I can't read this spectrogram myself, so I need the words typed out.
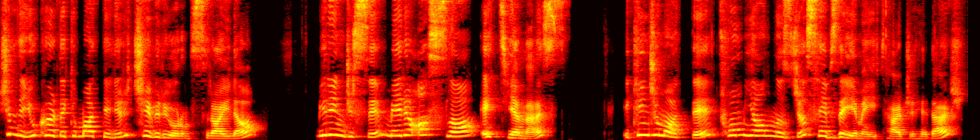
Şimdi yukarıdaki maddeleri çeviriyorum sırayla. Birincisi Mary asla et yemez. İkinci madde Tom yalnızca sebze yemeyi tercih eder.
